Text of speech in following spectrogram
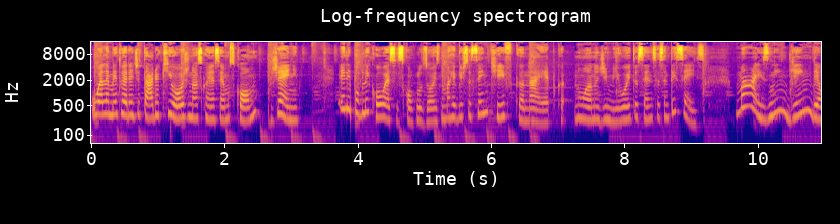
o elemento hereditário que hoje nós conhecemos como gene. Ele publicou essas conclusões numa revista científica na época, no ano de 1866. Mas ninguém deu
